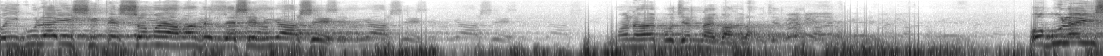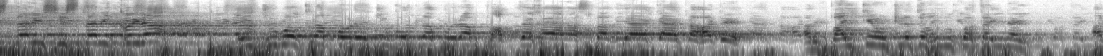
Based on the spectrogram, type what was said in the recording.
ওইগুলাই শীতের সময় আমাদের দেশে নিয়ে আসে। মনে হয় বোঝেন নাই বাংলা। ওগুলাই ইস্তারি সিস্তারি কইরা এই যুবকরা পড়ে, যুবকরা পড়া ভাব দেখায়, রাস্তা দিয়ে একা একা হাঁটে। আর বাইকে উঠলে তো কোনো কথাই নাই। আর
